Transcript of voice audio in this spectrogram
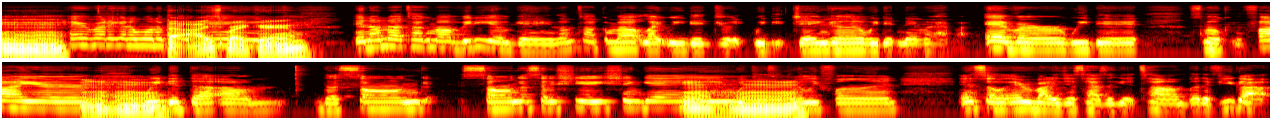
Mm, Everybody gotta want to the play games. icebreaker. And I'm not talking about video games. I'm talking about like we did Dr- we did Jenga, we did Never Have I Ever, we did Smoke and Fire, Mhm. we did the um the song song association game, which Mhm. is really fun. And so everybody just has a good time. But if you got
